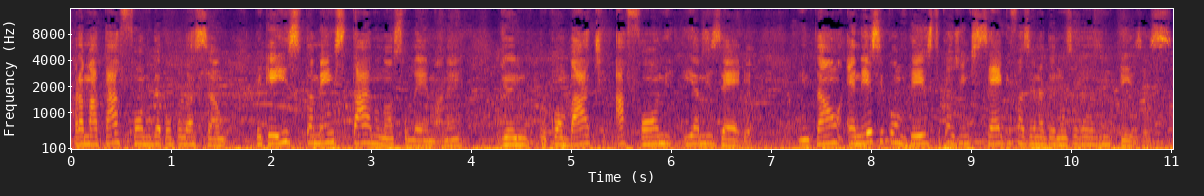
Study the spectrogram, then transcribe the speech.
para matar a fome da população, porque isso também está no nosso lema, né? De, o combate à fome e à miséria. Então, é nesse contexto que a gente segue fazendo a denúncia das empresas.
